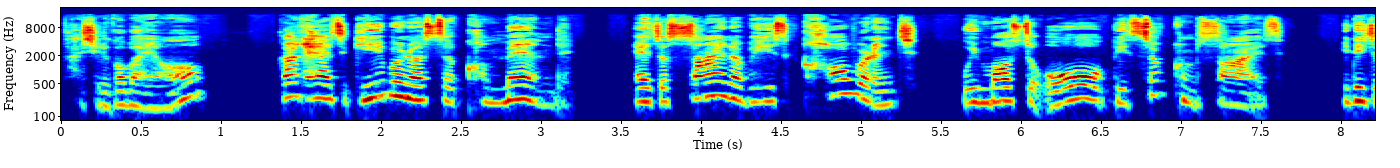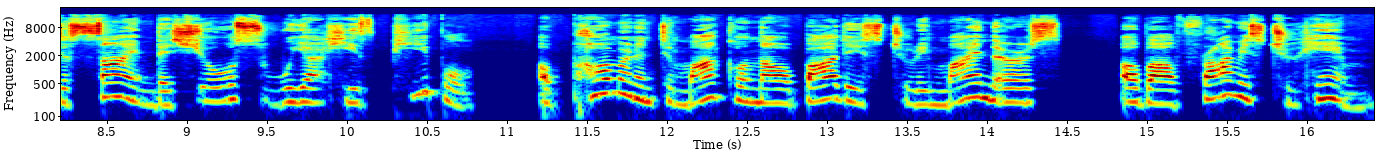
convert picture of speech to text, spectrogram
다시 읽어봐요. God has given us a command. As a sign of his covenant, we must all be circumcised. It is a sign that shows we are his people, a permanent mark on our bodies to remind us of our promise to him.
